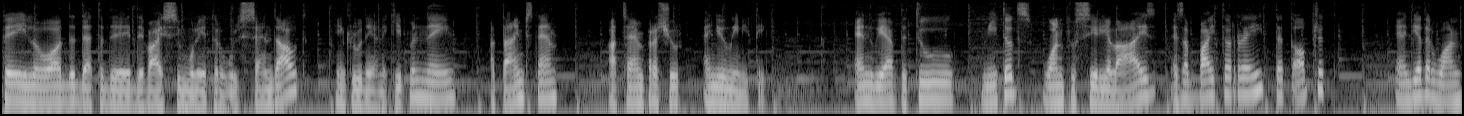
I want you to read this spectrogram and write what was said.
payload that the device simulator will send out, including an equipment name, a timestamp, a temperature, and humidity. And we have the two methods, one to serialize as a byte array that object, and the other one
